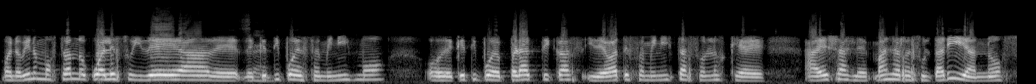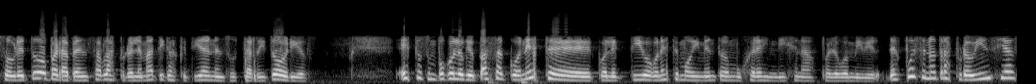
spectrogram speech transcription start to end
bueno, vienen mostrando cuál es su idea de, de sí. qué tipo de feminismo o de qué tipo de prácticas y debates feministas son los que a ellas le, más les resultarían, ¿no? Sobre todo para pensar las problemáticas que tienen en sus territorios. Esto es un poco lo que pasa con este colectivo, con este movimiento de mujeres indígenas por el buen vivir. Después en otras provincias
